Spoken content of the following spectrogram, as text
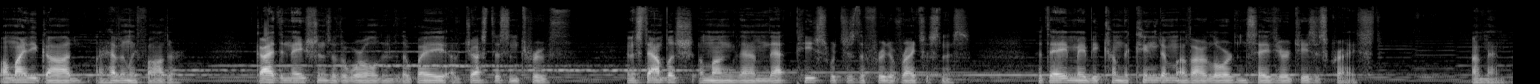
Almighty God, our Heavenly Father, guide the nations of the world into the way of justice and truth, and establish among them that peace which is the fruit of righteousness, that they may become the kingdom of our Lord and Savior Jesus Christ. Amen.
